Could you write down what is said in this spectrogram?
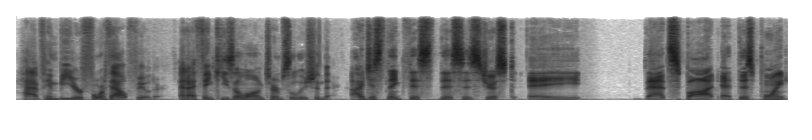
have him be your fourth outfielder. And I think he's a long term solution there. I just think this this is just a that spot at this point.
